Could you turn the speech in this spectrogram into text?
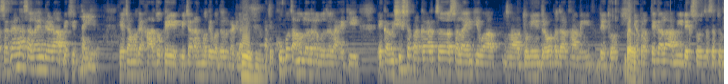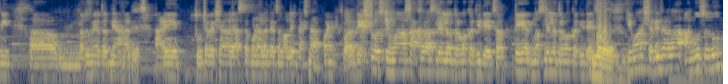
सगळ्यांना सलाईन देणं अपेक्षित नाहीये. याच्यामध्ये हा जो काही एक विचारांमध्ये बदल घडला. आता खूपच आमूलाग्र बदल आहे की एका विशिष्ट प्रकारचं सलाईन किंवा तुम्ही द्रव पदार्थ आम्ही देतो. या प्रत्येकाला आम्ही डेक्स्ट्रोज जसं तुम्ही मधुमेह तज्ज्ञ आहात. आणि तुमच्यापेक्षा जास्त कोणाला त्याचं नॉलेज नसणार पण डेक्स्ट्रोज किंवा साखर असलेलं द्रव कधी द्यायचं ते नसलेलं द्रव कधी द्यायचं किंवा शरीराला अनुसरून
